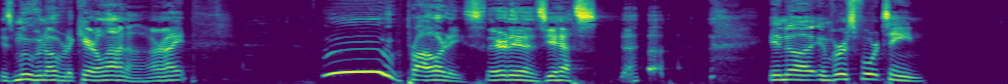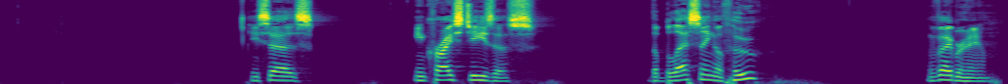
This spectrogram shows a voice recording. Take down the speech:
is moving over to Carolina, all right? Woo! Priorities. There it is, yes. in, uh, in verse 14, he says, in Christ Jesus the blessing of who? Of Abraham.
